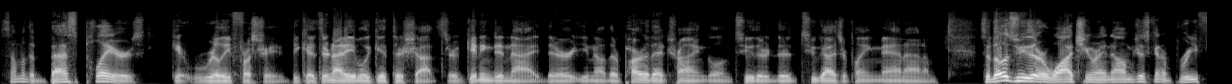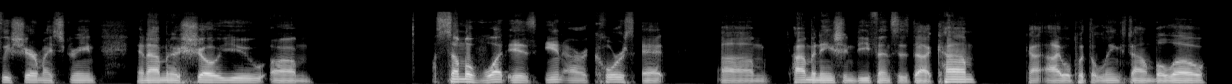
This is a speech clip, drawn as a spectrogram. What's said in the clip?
some of the best players get really frustrated because they're not able to get their shots. They're getting denied. They're, you know, they're part of that triangle and two, they're, they're two guys are playing man on them. So those of you that are watching right now, I'm just going to briefly share my screen and I'm going to show you um, some of what is in our course at um, combinationdefenses.com. I will put the links down below,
